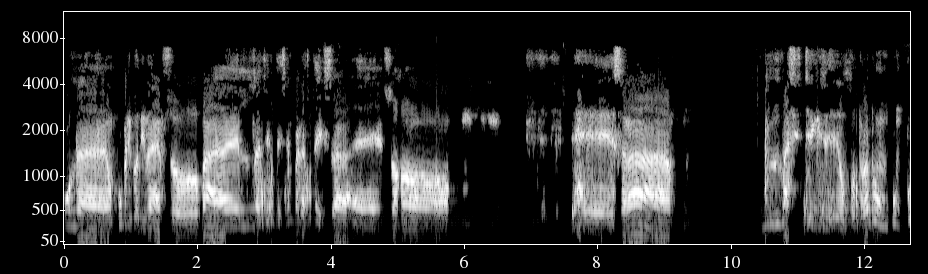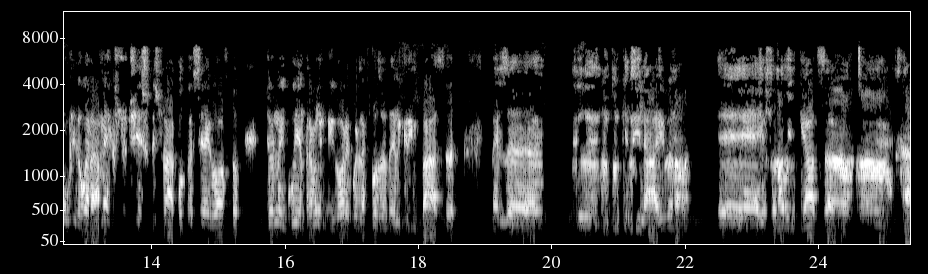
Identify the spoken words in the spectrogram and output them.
un, uh, un, pubblico diverso, ma eh, la gente è sempre la stessa. Eh, sono, eh, sarà ma cioè, ho trovato un, un, pubblico, guarda, a me è successo di suonare appunto il 6 agosto, il giorno in cui entrava in vigore quella cosa del Green Pass nel, nel, nel live, no? E io suonavo in piazza uh,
